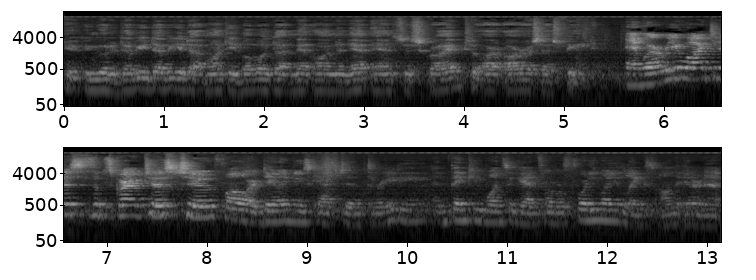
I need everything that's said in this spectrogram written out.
you can go to www.montebubbles.net on the net and subscribe to our RSS feed. and wherever you're watching us, subscribe to us too. Follow our daily newscast in 3D. And thank you once again for over 40 million links on the internet.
